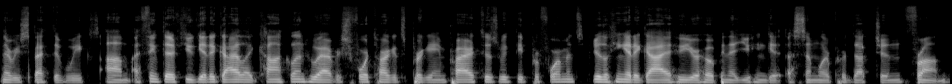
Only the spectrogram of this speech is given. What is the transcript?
their respective weeks. Um, I think that if you get a guy like Conklin who averaged four targets per game prior to his weekly performance, you're looking at a guy who you're hoping that you can get a similar production from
